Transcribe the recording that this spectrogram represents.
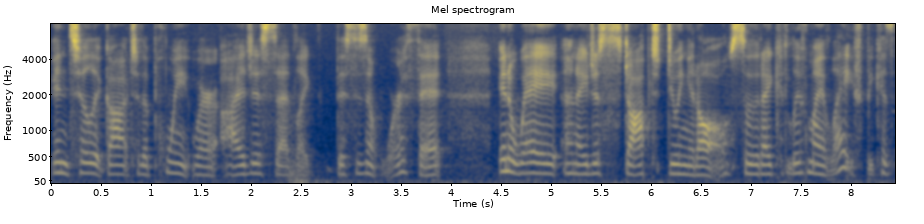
until it got to the point where I just said, like, this isn't worth it in a way. And I just stopped doing it all so that I could live my life because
